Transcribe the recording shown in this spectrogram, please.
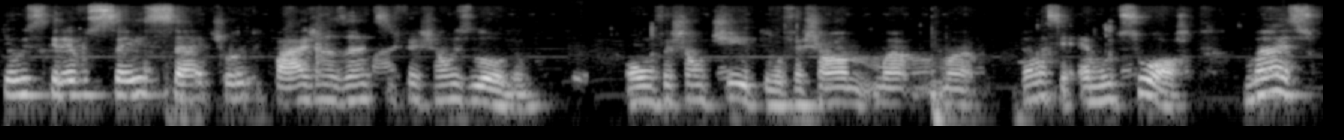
que eu escrevo seis, sete, oito páginas antes de fechar um slogan, ou fechar um título, fechar uma, uma, uma. Então, assim, é muito suor. Mas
